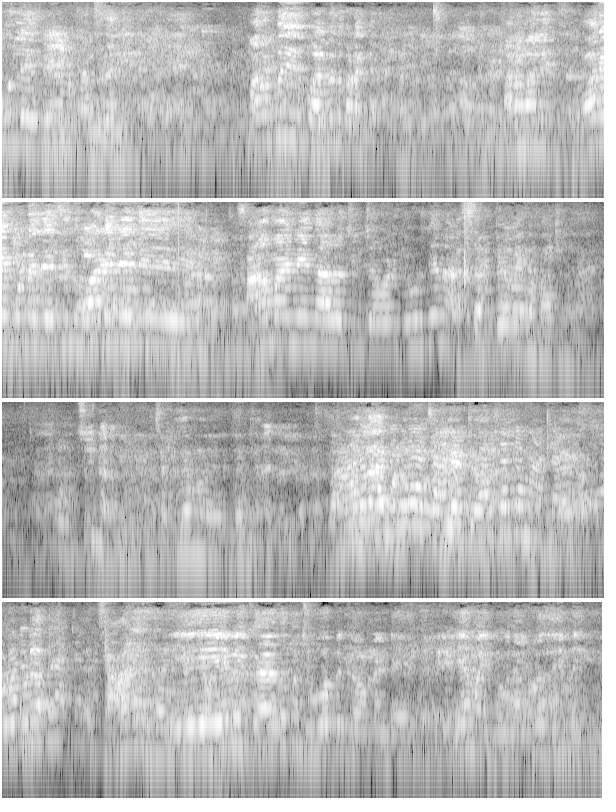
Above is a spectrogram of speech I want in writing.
ఊర్లో వెళ్ళిపోయినప్పుడు రచ్చ మనం పోయి వాళ్ళ మీద పడం కదా. మనం మళ్ళీ పోనీయకుండా చేసింది వాడనేది సామాన్యంగా ఆలోచించేవాడికి ఎవరికైనా అసభ్యమైన మాటలు చాలా. అప్పుడు కూడా ఏమీ కాదు కొంచెం ఓపిక ఉండండి. ఏమైంది? ఒక నెల రోజులు ఏమైంది?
